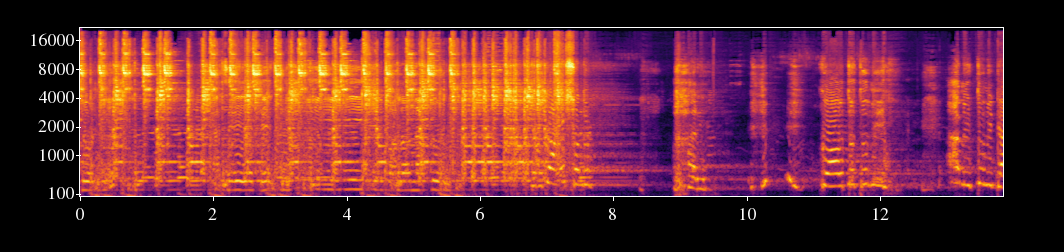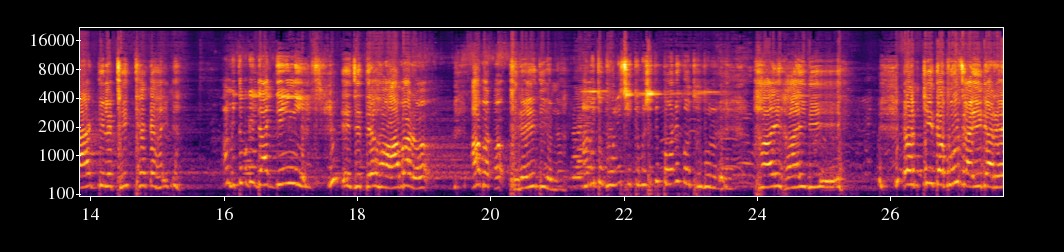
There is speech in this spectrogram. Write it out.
তুমি কাছে এসেছি বলো না তুমি তুমি তো অনেক সুন্দর আরে কও তুমি আমি তুমি ডাক দিলে ঠিক থাকা হয় না? আমি তোমাকে ডাক দিইনি। এই যে দেহ আবারও আবারও ফিরাই দিও না। আমি তো বলেছি তোমার সাথে পরে কথা বলব। হাই হাই রে। কি দা বুঝাই রে?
